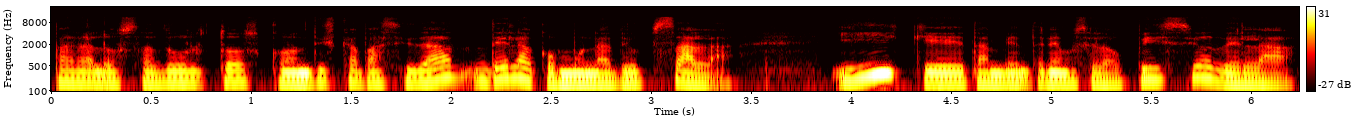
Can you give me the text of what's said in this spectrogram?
para los Adultos con Discapacidad de la Comuna de Uppsala y que también tenemos el auspicio de la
